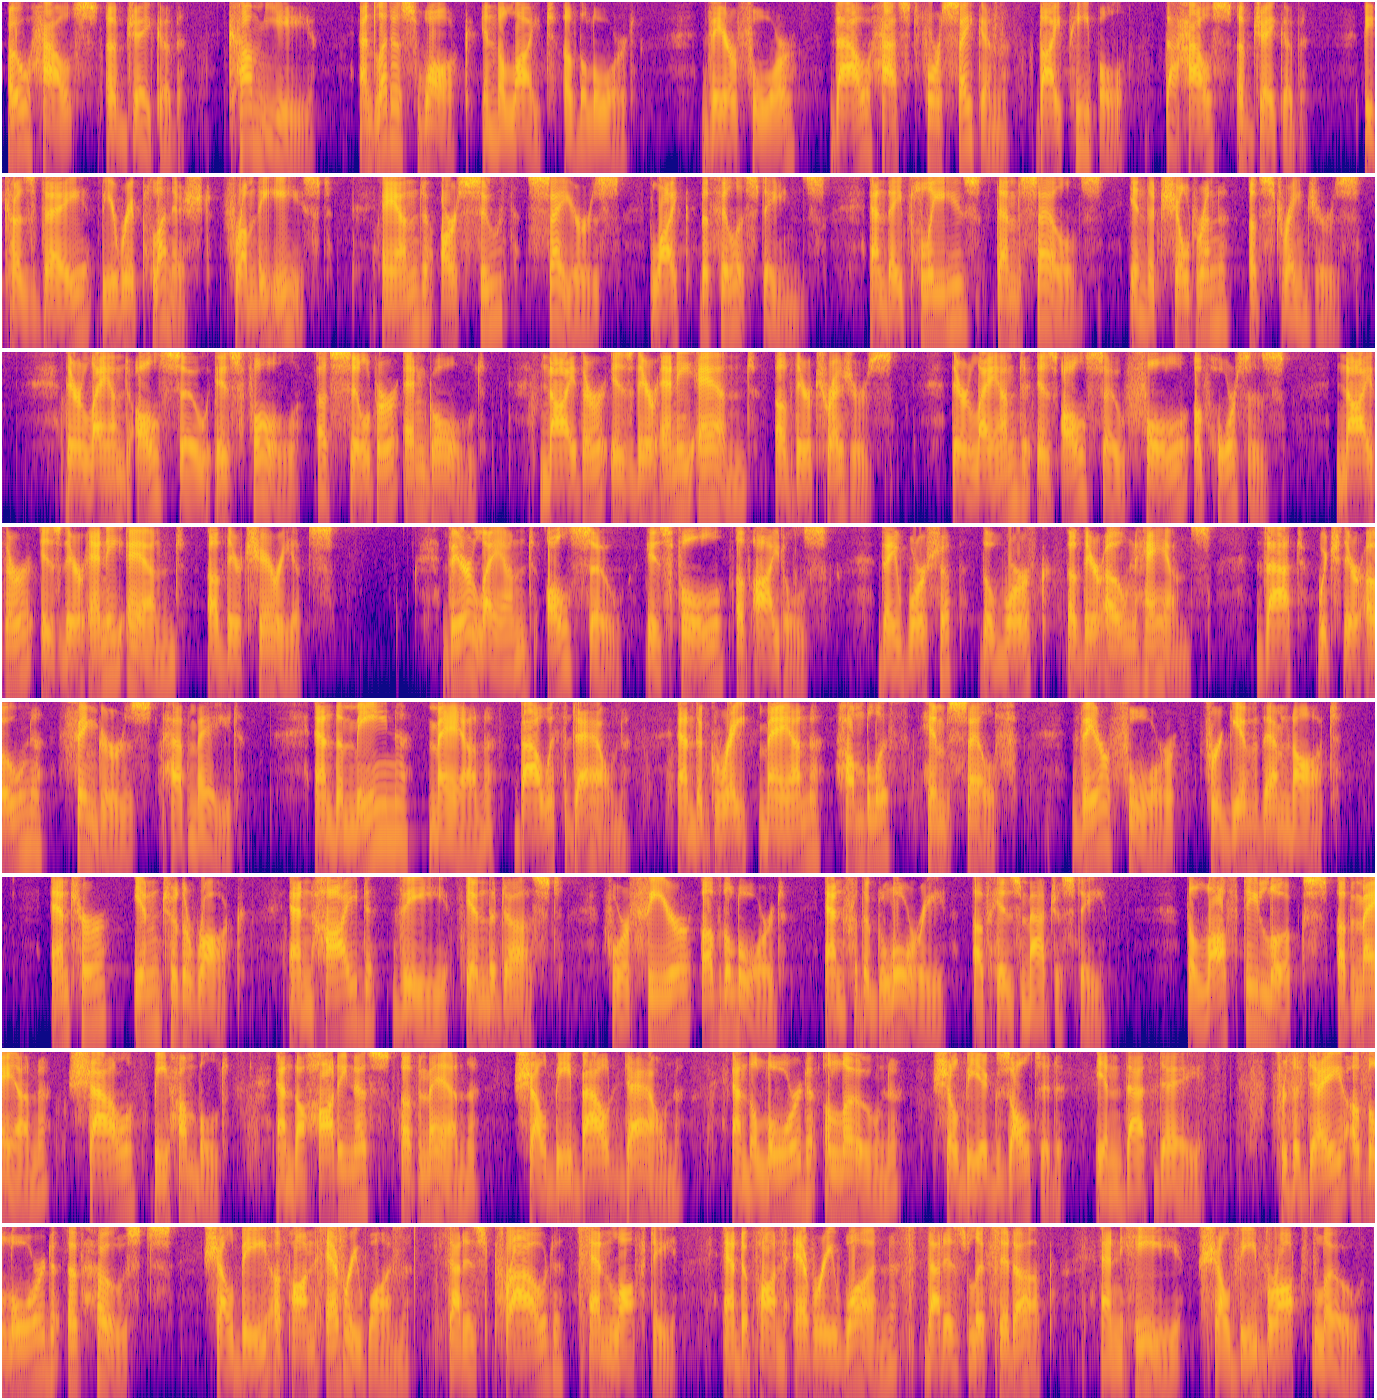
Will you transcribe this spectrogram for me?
O house of Jacob, come ye, and let us walk in the light of the Lord. Therefore thou hast forsaken thy people, the house of Jacob, because they be replenished from the east, and are soothsayers like the Philistines, and they please themselves in the children of strangers. Their land also is full of silver and gold, neither is there any end of their treasures. Their land is also full of horses, neither is there any end of their chariots. Their land also is full of idols. They worship the work of their own hands that which their own fingers have made. And the mean man boweth down, and the great man humbleth himself. Therefore forgive them not. Enter into the rock, and hide thee in the dust, for fear of the Lord, and for the glory of his majesty. The lofty looks of man shall be humbled, and the haughtiness of men shall be bowed down, and the Lord alone shall be exalted in that day. For the day of the Lord of hosts shall be upon every one that is proud and lofty, and upon every one that is lifted up, and he shall be brought low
